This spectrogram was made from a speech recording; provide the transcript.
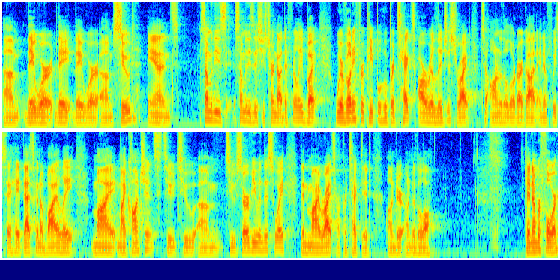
um, they were they they were um, sued, and some of these some of these issues turned out differently. But we're voting for people who protect our religious right to honor the Lord our God. And if we say, hey, that's going to violate my my conscience to to um, to serve you in this way, then my rights are protected under under the law. Okay, number four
